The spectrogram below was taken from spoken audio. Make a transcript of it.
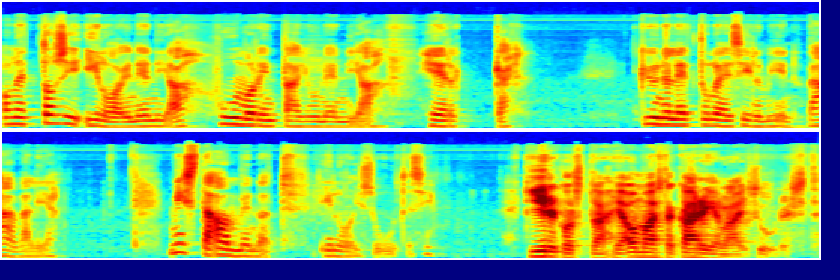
olet tosi iloinen ja huumorintajuinen ja herkkä. Kyyneleet tulee silmiin vähän väliä. Mistä ammennat iloisuutesi? Kirkosta ja omasta karjalaisuudesta.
